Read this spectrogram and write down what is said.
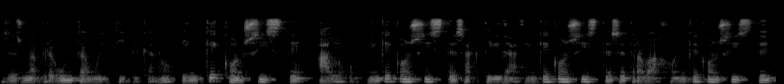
Esa es una pregunta muy típica, ¿no? ¿En qué consiste algo? ¿En qué consiste esa actividad? ¿En qué consiste ese trabajo? ¿En qué consiste,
